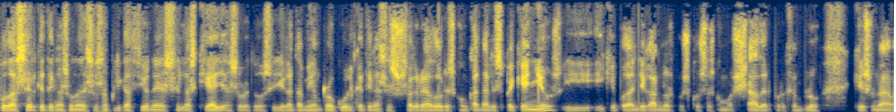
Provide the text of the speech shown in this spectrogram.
pueda ser, que tengas una de esas aplicaciones en las que haya, sobre todo si llega también Roku, el que tengas esos agregadores con canales pequeños y, que puedan llegarnos pues cosas como Shudder, por ejemplo, que es una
